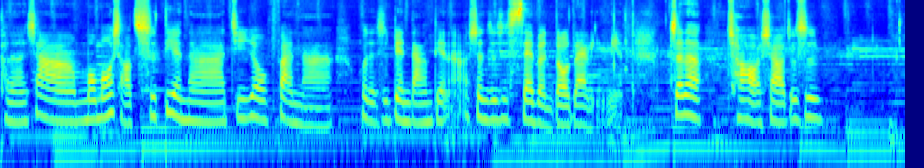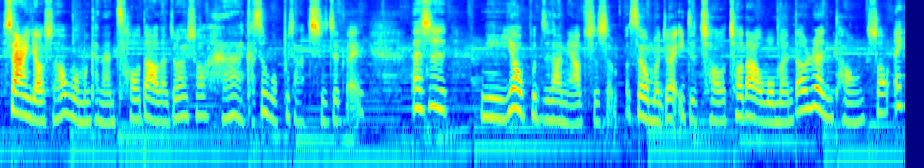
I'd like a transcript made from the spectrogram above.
可能像某某小吃店啊、鸡肉饭啊，或者是便当店啊，甚至是 Seven 都在里面，真的超好笑。就是虽然有时候我们可能抽到了，就会说哈，可是我不想吃这个诶。但是你又不知道你要吃什么，所以我们就会一直抽，抽到我们都认同，说哎，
